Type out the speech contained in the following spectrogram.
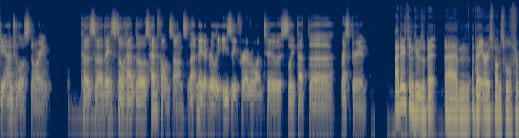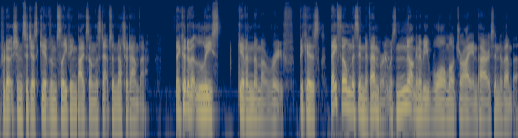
DeAngelo snoring, because uh, they still had those headphones on. So that made it really easy for everyone to sleep at the rest period. I do think it was a bit um, a bit irresponsible for production to just give them sleeping bags on the steps in Notre Dame. There, they could have at least given them a roof because they filmed this in November. It was not going to be warm or dry in Paris in November.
